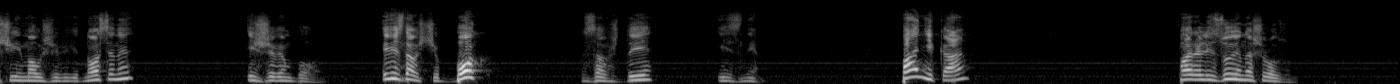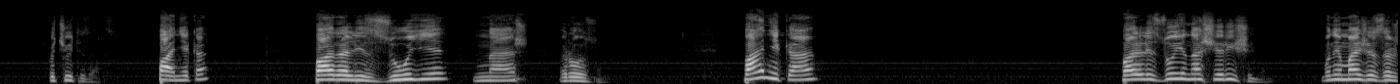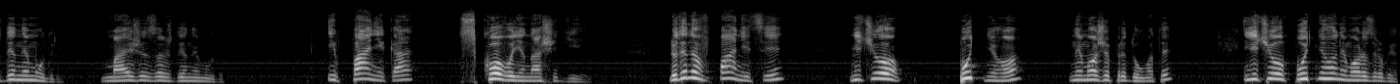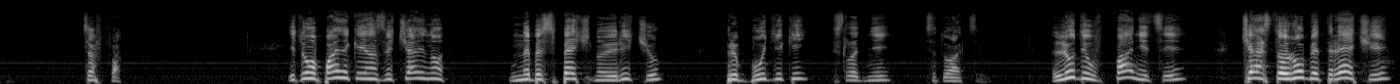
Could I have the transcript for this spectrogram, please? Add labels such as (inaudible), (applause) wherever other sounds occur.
що він мав живі відносини із живим Богом. І він знав, що Бог завжди із ним. Паніка паралізує наш розум. Почуйте зараз. Паніка паралізує наш розум. Паніка паралізує наші рішення. Вони майже завжди не мудрі. Майже завжди не мудрі. І паніка сковує наші дії. Людина в паніці нічого путнього не може придумати і нічого путнього не може зробити. Це факт. І тому паніка є надзвичайно небезпечною річчю при будь-якій складній ситуації. Люди в паніці часто роблять речі,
